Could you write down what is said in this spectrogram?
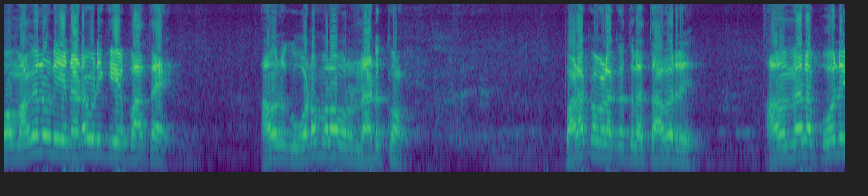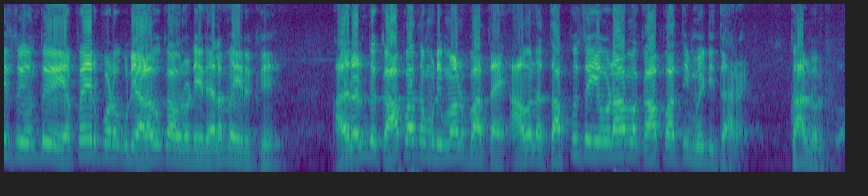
உன் மகனுடைய நடவடிக்கையை பார்த்தேன். அவனுக்கு உடம்பெல்லாம் ஒரு நடுக்கம். பழக்க வழக்கத்தில் தவறு. அவன் மேலே போலீஸ் வந்து எஃப்ஐஆர் போடக்கூடிய அளவுக்கு அவனுடைய நிலைமை இருக்குது அதுலேருந்து காப்பாற்ற முடியுமான்னு பார்த்தேன். அவனை தப்பு செய்ய விடாமல் காப்பாற்றி மீட்டி தரேன். கால் வந்துட்டு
